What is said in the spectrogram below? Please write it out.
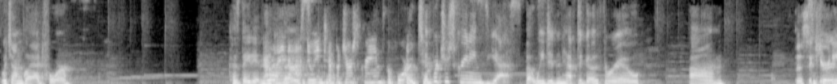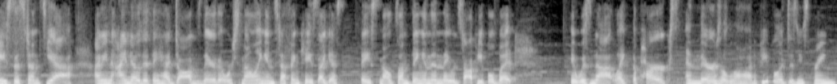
Which I'm glad for. Because they didn't Were have they not doing temperature screens before? So temperature screenings, yes, but we didn't have to go through um, the security. security. systems. Yeah. I mean, I know that they had dogs there that were smelling and stuff in case I guess they smelled something and then they would stop people, but it was not like the parks. And there's a lot of people at Disney Springs.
